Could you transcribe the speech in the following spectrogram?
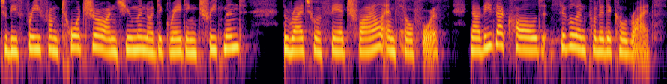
to be free from torture or inhuman or degrading treatment, the right to a fair trial, and so forth. Now, these are called civil and political rights.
